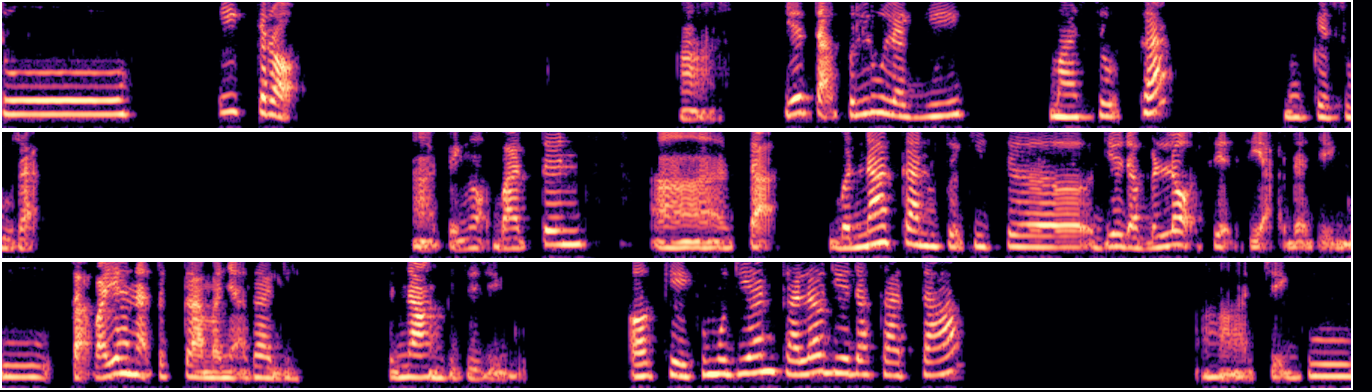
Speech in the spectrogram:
tu ikra, ha, dia tak perlu lagi masukkan muka surat. Ha, tengok button uh, tak benarkan untuk kita, dia dah belok siap-siap dah cikgu. Tak payah nak tekan banyak kali. Senang kerja cikgu. Okey, kemudian kalau dia dah katam, uh, cikgu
